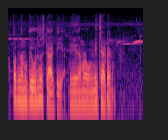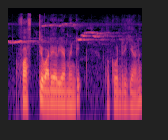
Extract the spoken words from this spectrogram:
അപ്പം നമുക്ക് ഇവിടുന്ന് സ്റ്റാർട്ട് ചെയ്യാം. ഇതേ നമ്മുടെ ഉണ്ണിച്ചേട്ടൻ ഫസ്റ്റ് വല എറിയാൻ വേണ്ടി പൊയ്ക്കൊണ്ടിരിക്കുകയാണ്.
